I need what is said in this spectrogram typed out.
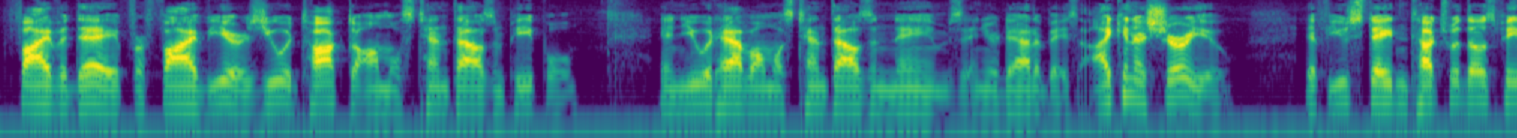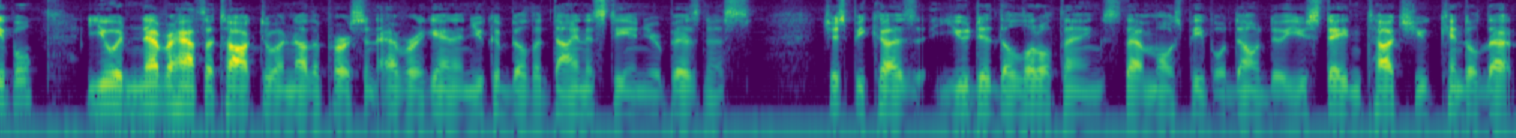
five a day for five years, you would talk to almost 10,000 people and you would have almost 10,000 names in your database. I can assure you if you stayed in touch with those people, you would never have to talk to another person ever again, and you could build a dynasty in your business just because you did the little things that most people don't do. You stayed in touch, you kindled that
